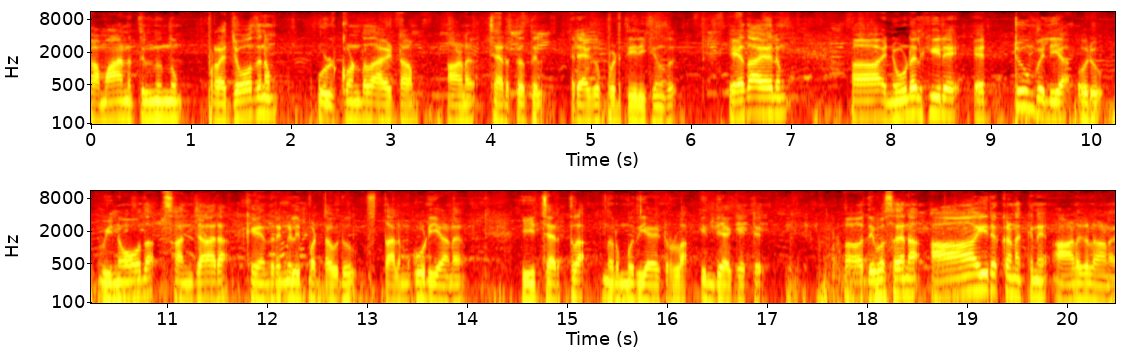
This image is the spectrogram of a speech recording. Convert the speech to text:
കമാനത്തിൽ നിന്നും പ്രചോദനം ഉൾക്കൊണ്ടതായിട്ടാണ് ചരിത്രത്തിൽ രേഖപ്പെടുത്തിയിരിക്കുന്നത്. ഏതായാലും ന്യൂഡൽഹിയിലെ ഏറ്റവും വലിയ ഒരു വിനോദ സഞ്ചാര കേന്ദ്രങ്ങളിൽപ്പെട്ട ഒരു സ്ഥലം കൂടിയാണ് ഈ ചരിത്ര നിർമ്മിതിയായിട്ടുള്ള ഇന്ത്യ ഗേറ്റ്. ദിവസേന ആയിരക്കണക്കിന് ആളുകളാണ്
